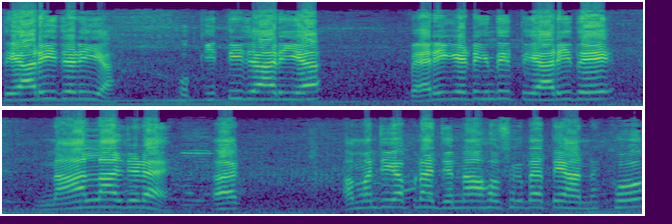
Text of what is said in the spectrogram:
ਤਿਆਰੀ ਜਿਹੜੀ ਆ, ਉਹ ਕੀਤੀ ਜਾ ਰਹੀ ਆ। ਬੈਰੀਗੇਟਿੰਗ ਦੀ ਤਿਆਰੀ ਦੇ ਨਾਲ ਨਾਲ ਜਿਹੜਾ ਹੈ ਅਮਨ ਜੀ ਆਪਣਾ ਜਿੰਨਾ ਹੋ ਸਕਦਾ ਧਿਆਨ ਰੱਖੋ।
